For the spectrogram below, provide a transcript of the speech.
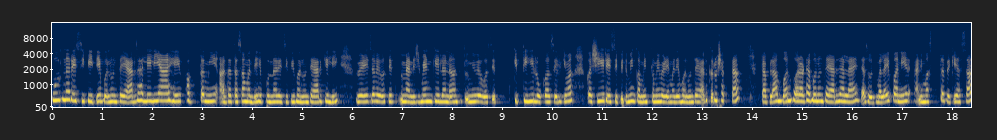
पूर्ण रेसिपी इथे बनवून तयार झालेली आहे. फक्त मी अर्धा तासामध्ये हे पूर्ण रेसिपी बनवून तयार केली. वेळेचं व्यवस्थित मॅनेजमेंट केलं ना तर तुम्ही व्यवस्थित कितीही लोक असेल किंवा कशीही रेसिपी तुम्ही कमीत कमी वेळेमध्ये बनवून तयार करू शकता. तर आपला बन पराठा बनवून तयार झाला आहे त्यासोबत मलाई पनीर आणि मस्तपैकी असा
